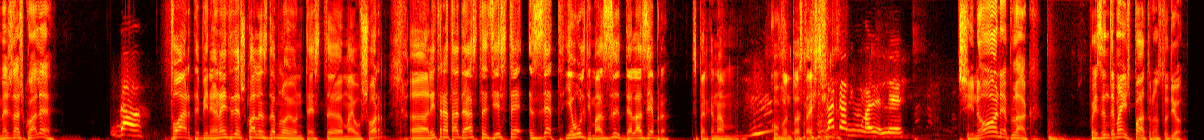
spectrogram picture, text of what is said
mergi la școală? Da. Foarte bine. Înainte de școală îți dăm noi un test uh, mai ușor. Uh, litera ta de astăzi este Z. E ultima, Z, de la zebră. Sper că n-am cuvântul ăsta aici. Dacă animalele. Și nouă ne plac. Păi suntem aici patru în studio.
